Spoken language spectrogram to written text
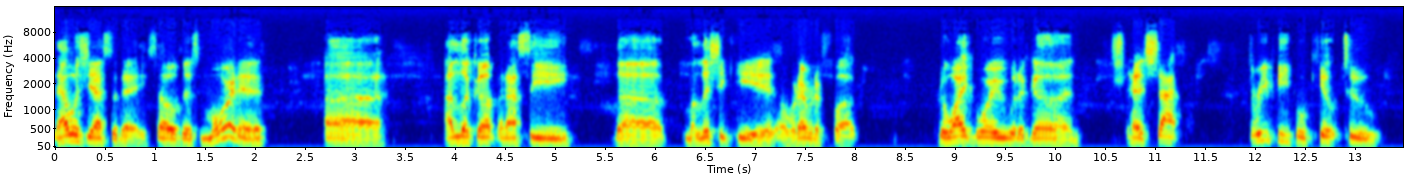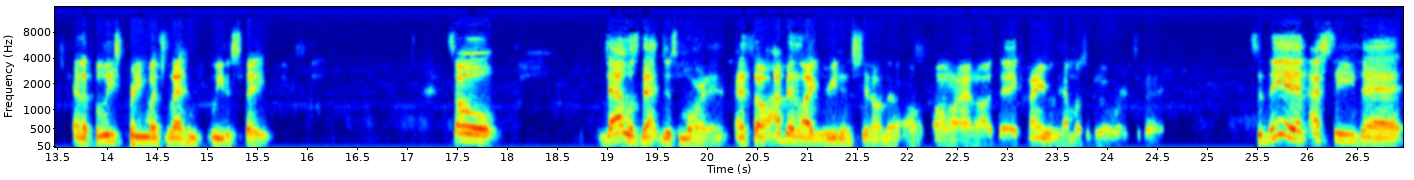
that was yesterday. So this morning, uh, I look up and I see the militia kid or whatever the fuck the white boy with a gun had shot three people, killed two, and the police pretty much let him flee the state. So that was that this morning, and so I've been like reading shit on the on, online all day because I didn't really have much to do at work today. So then I see that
